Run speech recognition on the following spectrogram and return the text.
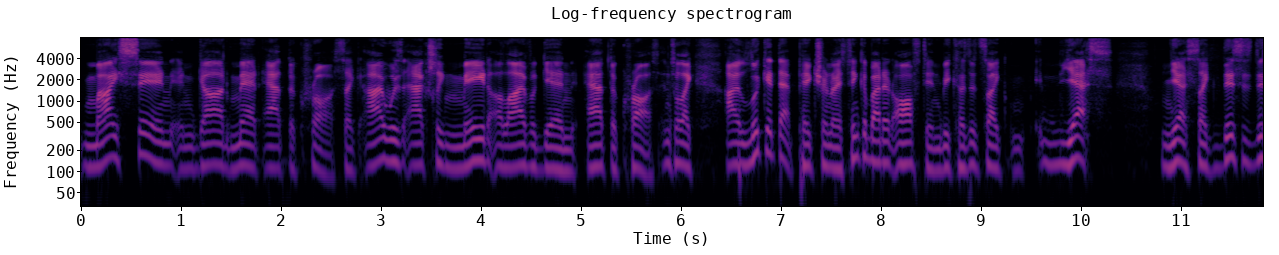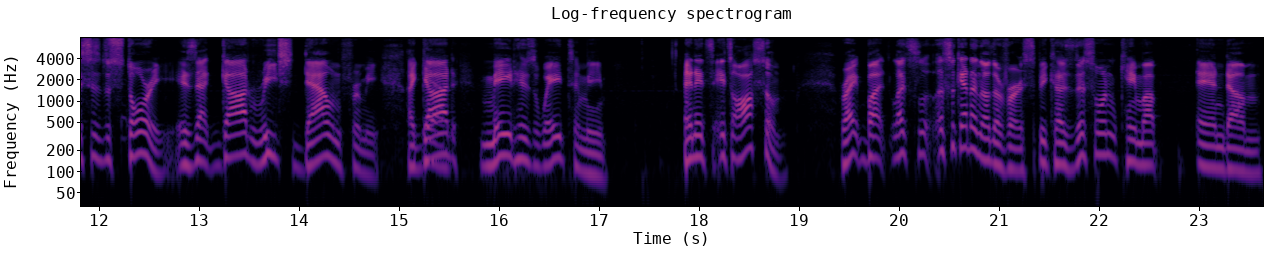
my sin and god met at the cross. Like i was actually made alive again at the cross. And so like i look at that picture and i think about it often because it's like yes yes like this is this is the story is that god reached down for me. Like god made his way to me. And it's it's awesome right? But let's let's look at another verse because this one came up and um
